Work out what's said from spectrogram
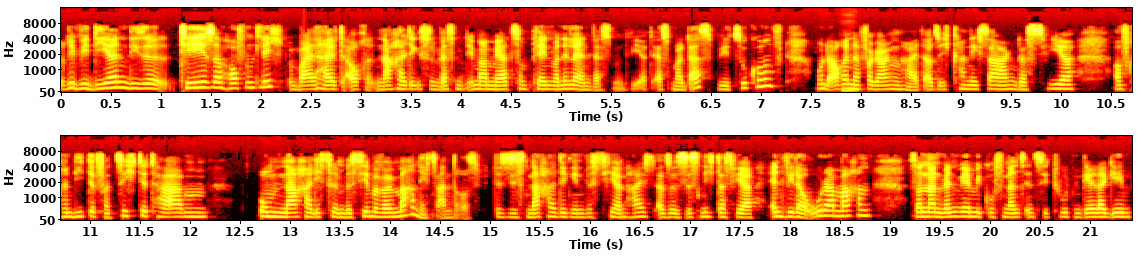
revidieren, diese These hoffentlich, weil halt auch nachhaltiges Investment immer mehr zum Plain Vanilla Investment wird. Erstmal das für die Zukunft und auch mhm. in der Vergangenheit. Also ich kann nicht sagen, dass wir auf Rendite verzichtet haben, um nachhaltig zu investieren, weil wir machen nichts anderes. Dieses nachhaltige Investieren heißt, also es ist nicht, dass wir entweder oder machen, sondern wenn wir Mikrofinanzinstituten Gelder geben,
